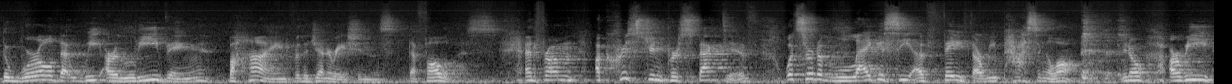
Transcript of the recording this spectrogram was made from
the world that we are leaving behind for the generations that follow us. And from a Christian perspective, what sort of legacy of faith are we passing along? You know, are we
